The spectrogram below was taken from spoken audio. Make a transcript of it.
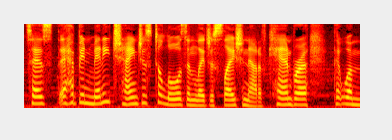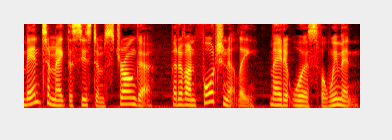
says there have been many changes to laws and legislation out of Canberra that were meant to make the system stronger, but have unfortunately made it worse for women.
